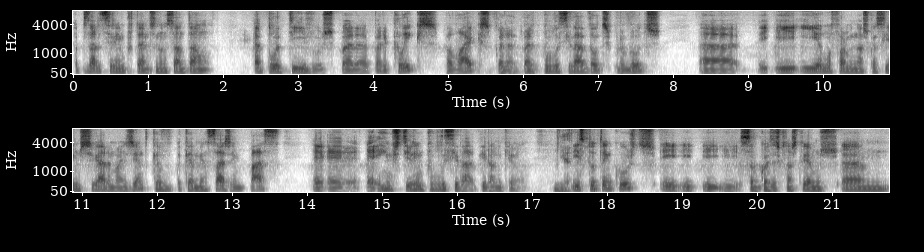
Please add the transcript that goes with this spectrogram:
apesar de serem importantes, não são tão apelativos para, para cliques, para likes, para, para publicidade de outros produtos. Uh, e, e, é uma forma de nós conseguirmos chegar a mais gente, que a, que a mensagem passe é, é, é investir em publicidade, ironicamente. Yeah. Isso tudo tem custos e, e, e, são coisas que nós queremos um,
